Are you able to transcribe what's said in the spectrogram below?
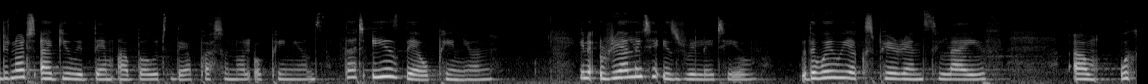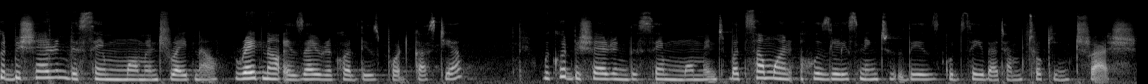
Do not argue with them about their personal opinions. That is their opinion. You know, reality is relative. The way we experience life um, we could be sharing the same moment right now. Right now, as I record this podcast, yeah? We could be sharing the same moment, but someone who's listening to this could say that I'm talking trash.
